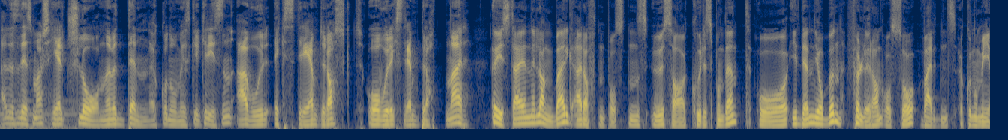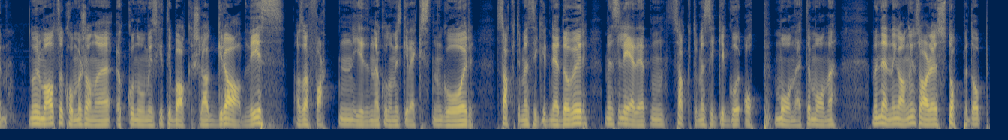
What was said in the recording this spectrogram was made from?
Det som er helt slående ved denne økonomiske krisen, er hvor ekstremt raskt og hvor ekstremt bratt den er. Øystein Langberg er Aftenpostens USA-korrespondent, og i den jobben følger han også verdensøkonomien. Normalt så kommer sånne økonomiske tilbakeslag gradvis. Altså farten i den økonomiske veksten går sakte, men sikkert nedover, mens ledigheten sakte, men sikkert går opp måned etter måned. Men denne gangen så har det stoppet opp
